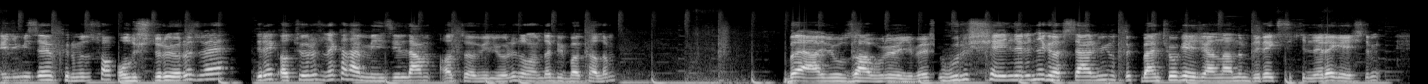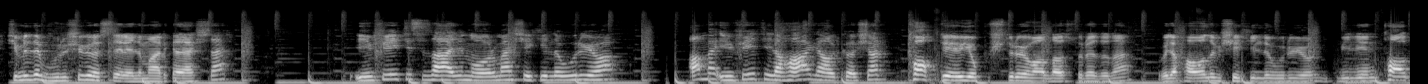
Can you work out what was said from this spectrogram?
Elimize kırmızı top oluşturuyoruz ve direkt atıyoruz. Ne kadar menzilden atabiliyoruz ona da bir bakalım. Bayağı bir uzağa vuruyor gibi. Vuruş şeylerini göstermiyorduk. Ben çok heyecanlandım. Direkt skill'lere geçtim. Şimdi de vuruşu gösterelim arkadaşlar. Infinity'siz hali normal şekilde vuruyor. Ama Infinity ile hala arkadaşlar tak diye yapıştırıyor vallahi suratına. Böyle havalı bir şekilde vuruyor. Bilin tak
